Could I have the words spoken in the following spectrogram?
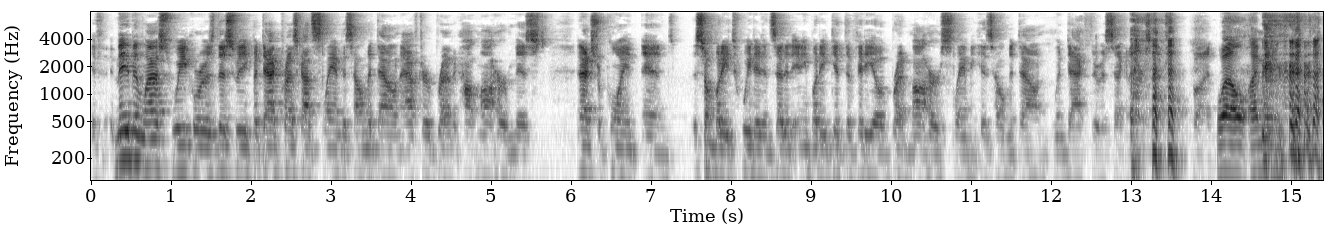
if it may have been last week or it was this week, but Dak Prescott slammed his helmet down after Brett Maher missed an extra point, and somebody tweeted and said, "Did anybody get the video of Brett Maher slamming his helmet down when Dak threw his second interception?" But well, I mean,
